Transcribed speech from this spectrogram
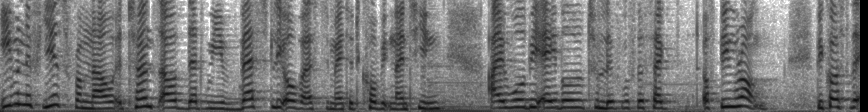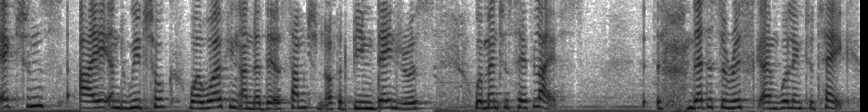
Even if years from now it turns out that we vastly overestimated COVID 19, I will be able to live with the fact of being wrong because the actions I and we took while working under the assumption of it being dangerous were meant to save lives. that is a risk I'm willing to take.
